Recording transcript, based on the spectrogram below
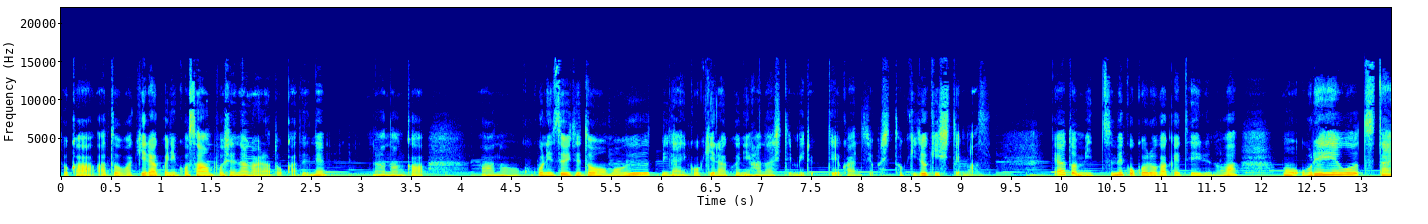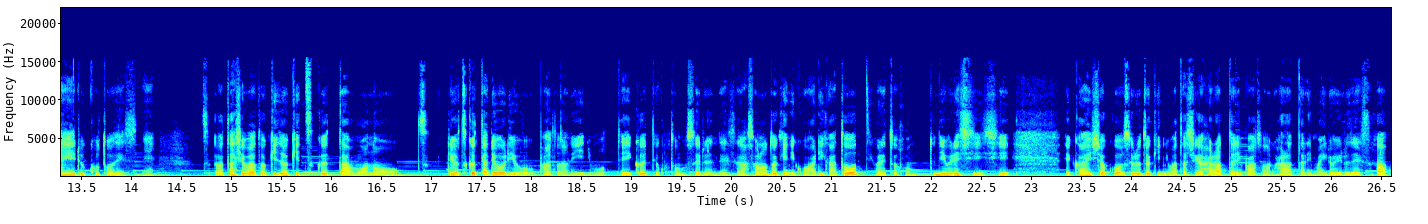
とかあとは気楽にこう散歩しながらとかでねあなんかあのここについてどう思うみたいにこう気楽に話してみるっていう感じを時々してます。であと3つ目心がけているのはもうお礼を伝えることですね。私は時々作ったものを作った料理をパートナーの家に持っていくってこともするんですがその時にこう「ありがとう」って言われると本当に嬉しいし外食をする時に私が払ったりパートナーが払ったりいろいろですが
